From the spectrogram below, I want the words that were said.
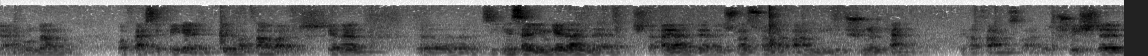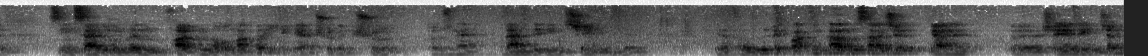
Yani buradan o felsefi gelenekte bir hata vardır. Ya da e, zihinsel imgelerle, işte hayalle, halüsinasyonla falan ilgili düşünürken bir hatamız vardır. Şu işte zihinsel durumların farkında olmakla ilgili yani şuradaki şu özne ben dediğimiz şeyle ilgili bir hatalıdır. Pek vaktim kalmadı. Sadece yani e, şeye değineceğim.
